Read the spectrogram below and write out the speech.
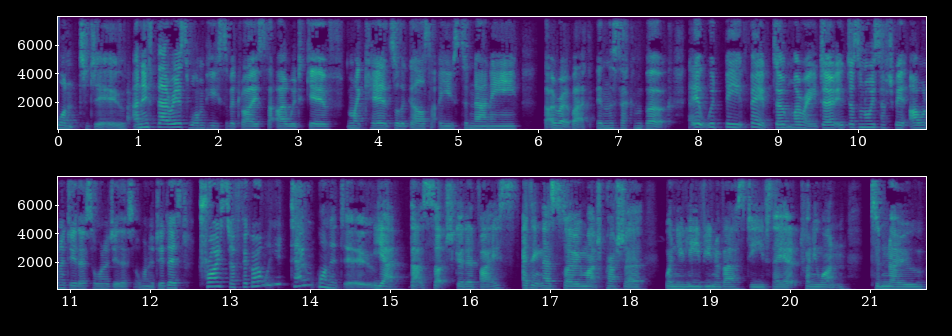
want to do. And if there is one piece of advice that I would give my kids or the girls that I used to nanny that I wrote back in the second book, it would be, babe, don't worry. Don't, it doesn't always have to be, I want to do this. I want to do this. I want to do this. Try stuff, figure out what you don't want to do. Yeah, that's such good advice. I think there's so much pressure when you leave university, you say at 21, to know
